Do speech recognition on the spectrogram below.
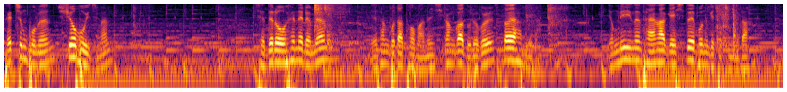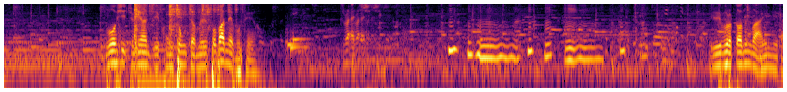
대충 보면 쉬워 보이지만 제대로 해내려면 예상보다 더 많은 시간과 노력을 써야 합니다. 영린이는 다양하게 시도해보는 게 좋습니다. 무엇이 중요한지 공통점을 뽑아내 보세요. 스트레치. 일부러 떠는 거 아닙니다.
